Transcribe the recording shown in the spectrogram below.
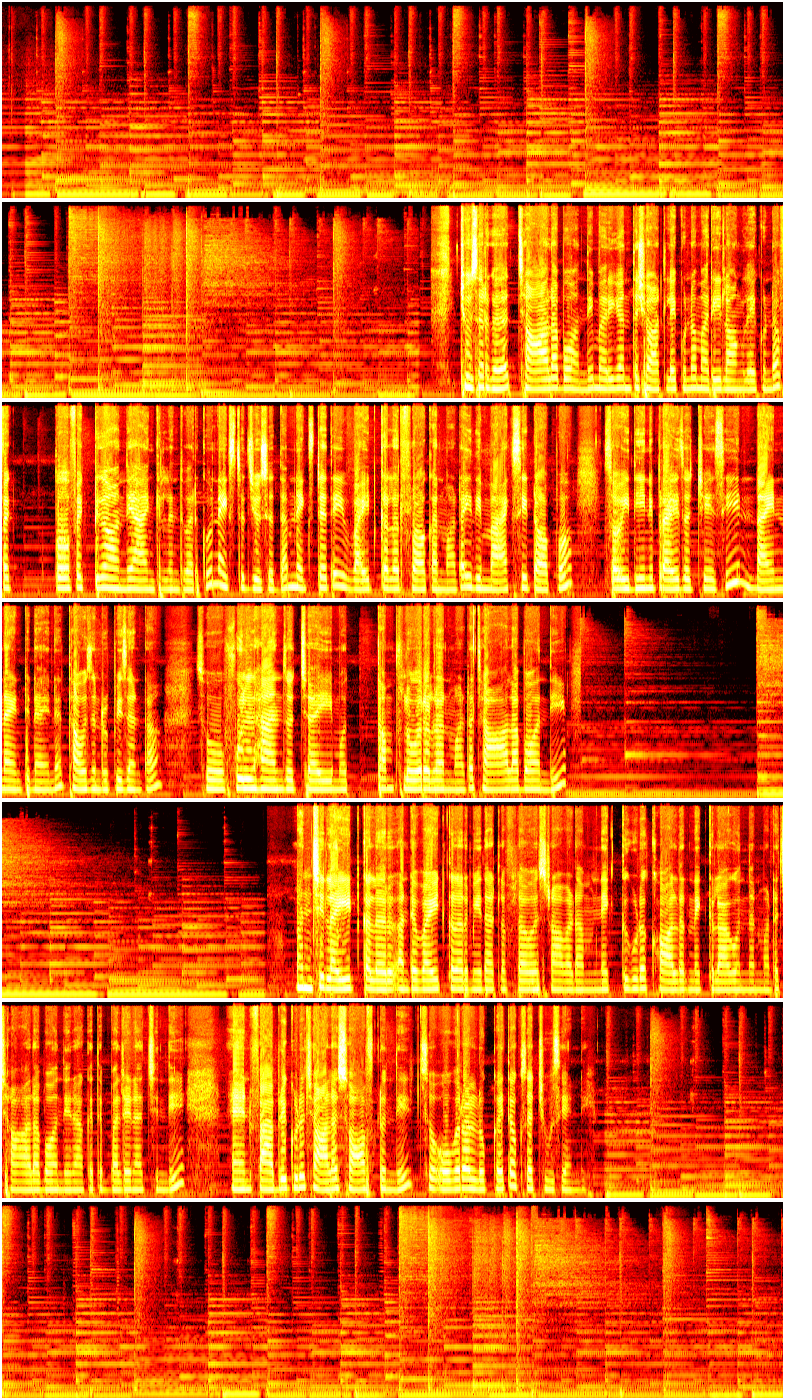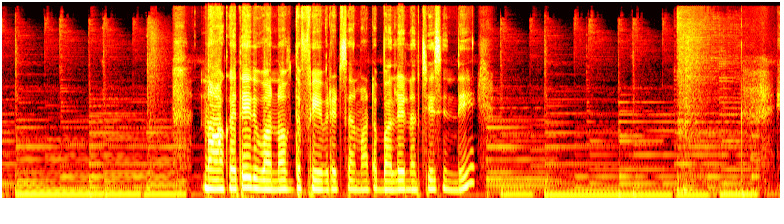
చూసారు కదా చాలా బాగుంది. మరీ అంత షార్ట్ లేకుండా మరీ లాంగ్ లేకుండా పర్ఫెక్ట్గా ఉంది యాంకిల్ లెంత్ వరకు. నెక్స్ట్ చూసేద్దాం. నెక్స్ట్ అయితే ఈ వైట్ కలర్ ఫ్రాక్ అనమాట ఇది మ్యాక్సీ టాప్ సో దీని ప్రైస్ వచ్చేసి nine ninety nine thousand rupees అంట. సో ఫుల్ హ్యాండ్స్ వచ్చాయి. మొత్తం ఫ్లోరల్ అనమాట చాలా బాగుంది. మంచి లైట్ కలర్ అంటే వైట్ కలర్ మీద అట్లా ఫ్లవర్స్ రావడం నెక్ కూడా కాలర్ నెక్ లాగా ఉందన్నమాట. చాలా బాగుంది నాకైతే భలే నచ్చింది. అండ్ ఫ్యాబ్రిక్ కూడా చాలా సాఫ్ట్ ఉంది. సో ఓవరాల్ లుక్ అయితే ఒకసారి చూసేయండి. నాకైతే ఇది వన్ ఆఫ్ ద ఫేవరెట్స్ అనమాట భలే నచ్చేసింది.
